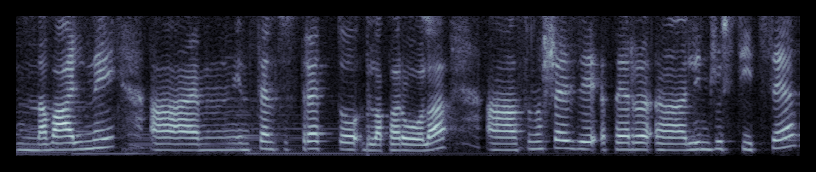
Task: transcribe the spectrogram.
Navalny uh, in senso stretto della parola, sono scesi per uh, l'ingiustizia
